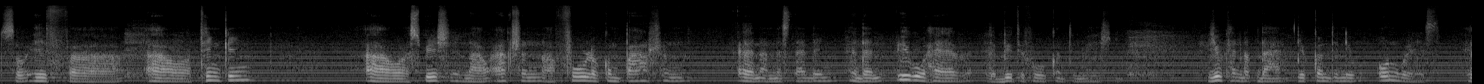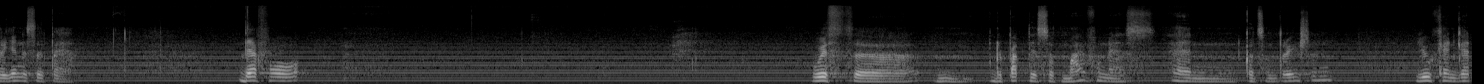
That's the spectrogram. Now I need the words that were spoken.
So if uh, our thinking, our speech, and our action are full of compassion and understanding, and then we will have a beautiful continuation. You cannot die, you continue always, rien ne se. Therefore, with uh, the practice of mindfulness and concentration, you can get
